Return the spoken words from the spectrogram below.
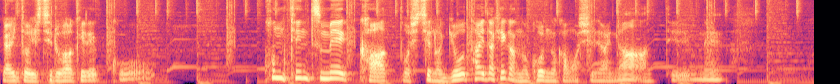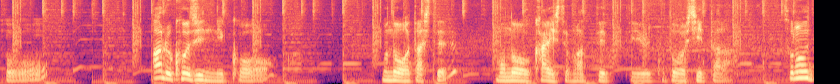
やり取りしてるわけでこうコンテンツメーカーとしての業態だけが残るのかもしれないなっていうね。こうある個人にこう物を渡して物を返してもらってっていうことをしていたらその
